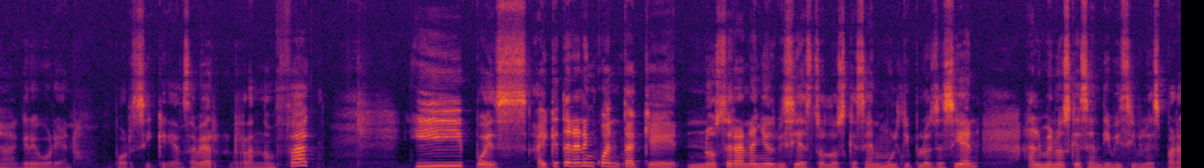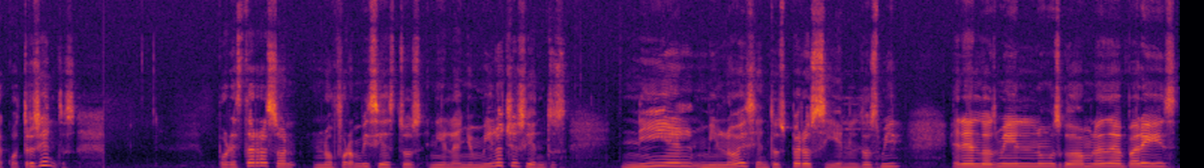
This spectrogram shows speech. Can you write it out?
ah, Gregoriano, por si querían saber, random fact. Y pues hay que tener en cuenta que no serán años bisiestos los que sean múltiplos de 100, al menos que sean divisibles para 400. Por esta razón no fueron bisiestos ni el año 1800 ni el 1900, pero sí en el 2000. En el 2000 nos de París.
